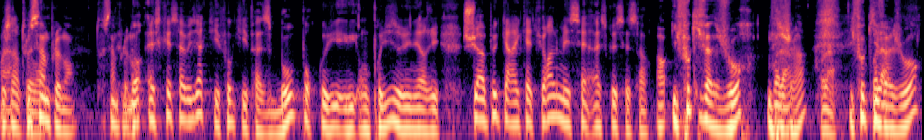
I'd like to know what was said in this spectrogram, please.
Tout, voilà, tout, simplement. Tout simplement. Bon, est-ce que ça veut dire qu'il faut qu'il fasse beau pour qu'on produise de l'énergie? Je suis un peu caricatural, mais est-ce que c'est ça? Alors, il faut qu'il fasse jour, voilà. déjà. Voilà. Il faut qu'il fasse jour.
